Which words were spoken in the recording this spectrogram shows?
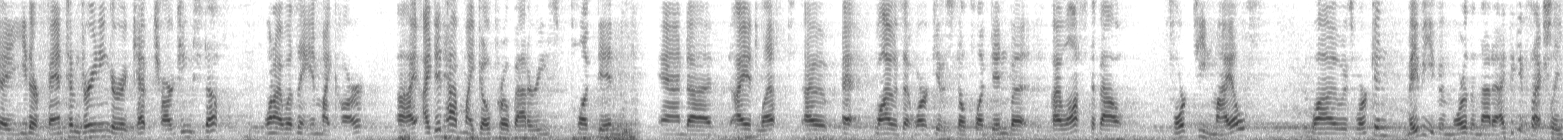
uh, either phantom draining or it kept charging stuff when I wasn't in my car. Uh, I, I, did have my GoPro batteries plugged in and uh, I had left. I, uh, while I was at work, it was still plugged in, but I lost about 14 miles while I was working, maybe even more than that. I think it was actually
